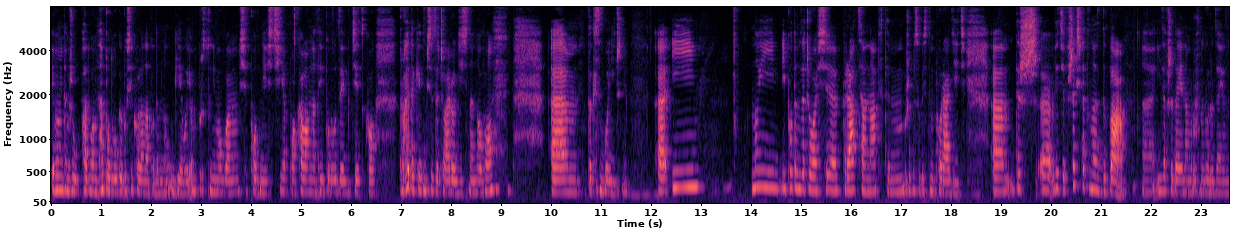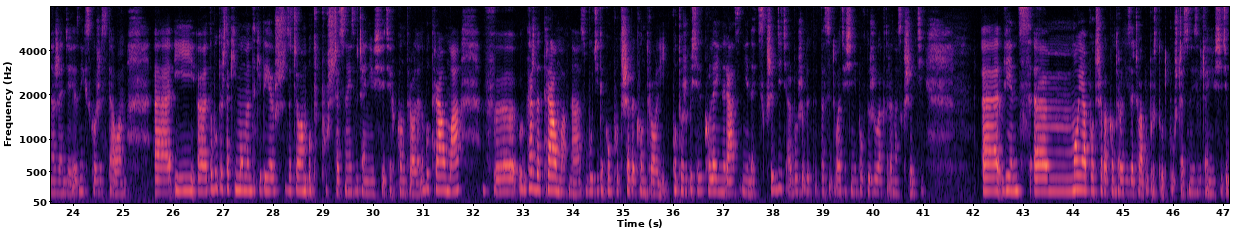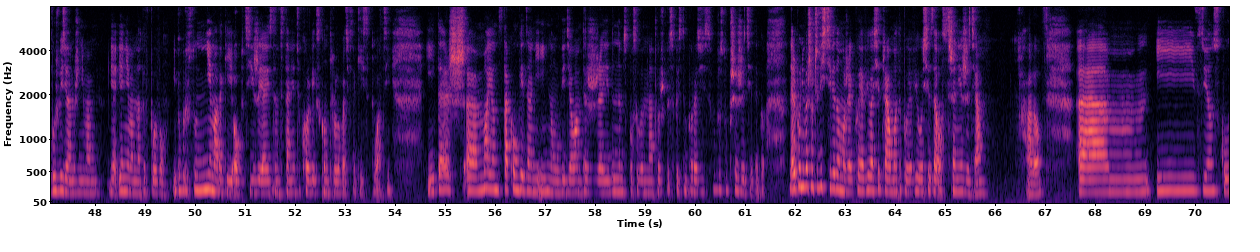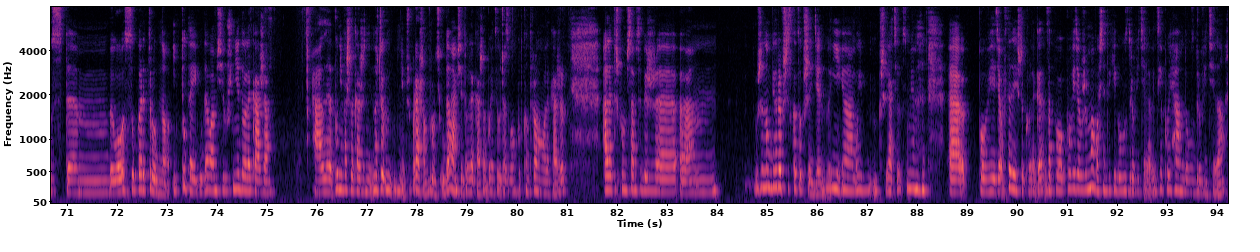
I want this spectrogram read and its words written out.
Ja pamiętam, że upadłam na podłogę, bo się kolana pode mną ugięły. Ja po prostu nie mogłam się podnieść. Ja płakałam na tej podłodze jak dziecko. Trochę tak, jakbym się zaczęła rodzić na nowo. tak symbolicznie. E, I no i, i potem zaczęła się praca nad tym, żeby sobie z tym poradzić. Też, e, wiecie, wszechświat o nas dba i zawsze daje nam różnego rodzaju narzędzia. Ja z nich skorzystałam. E, I to był też taki moment, kiedy ja już zaczęłam odpuszczać najzwyczajniej w świecie kontrolę, no bo trauma, w, każda trauma w nas budzi taką potrzebę kontroli, po to, żeby się kolejny raz nie dać skrzywdzić, albo żeby ta, ta sytuacja się nie powtórzyła, która nas krzywdzi. E, więc moja potrzeba kontroli zaczęła po prostu odpuszczać najzwyczajniej w świecie, bo już wiedziałam, że nie mam, ja, ja, nie mam na to wpływu i po prostu nie ma takiej opcji, że ja jestem w stanie cokolwiek skontrolować w takiej sytuacji. I też e, mając taką wiedzę, a nie inną, wiedziałam też, że jedynym sposobem na to, żeby sobie z tym poradzić, jest po prostu przeżycie tego. No, ale ponieważ oczywiście wiadomo, że jak pojawiła się trauma, to pojawiło się zaostrzenie życia. Halo. Um, I w związku z tym było super trudno. I tutaj udałam się już nie do lekarza, ale ponieważ lekarze, znaczy nie, przepraszam, wróć, udałam się do lekarza, bo ja cały czas byłam pod kontrolą lekarzy, ale też pomyślałam sobie, że, um, że no biorę wszystko, co przyjdzie. No i a, mój przyjaciel w sumie e, powiedział, wtedy jeszcze kolega, zapo- powiedział, że ma właśnie takiego uzdrowiciela, więc ja pojechałam do uzdrowiciela.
